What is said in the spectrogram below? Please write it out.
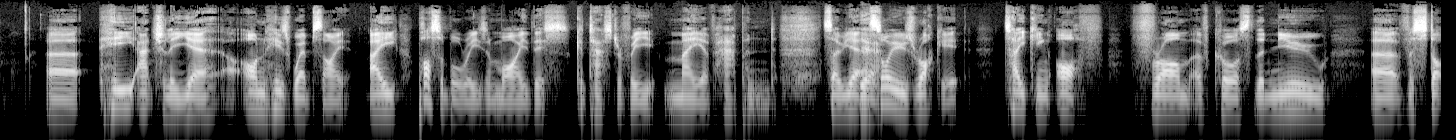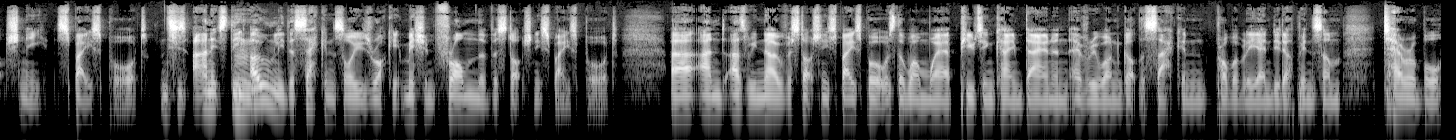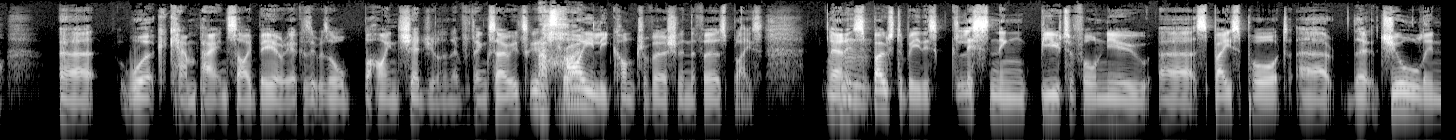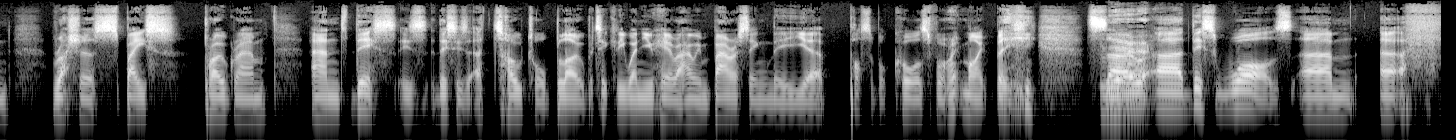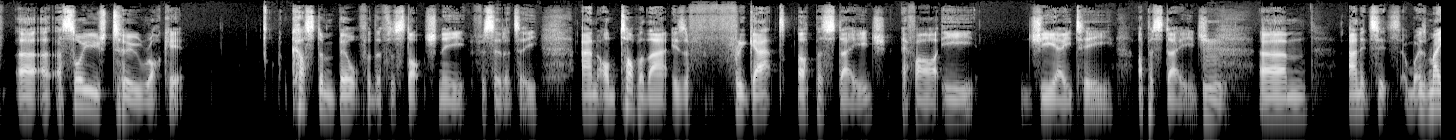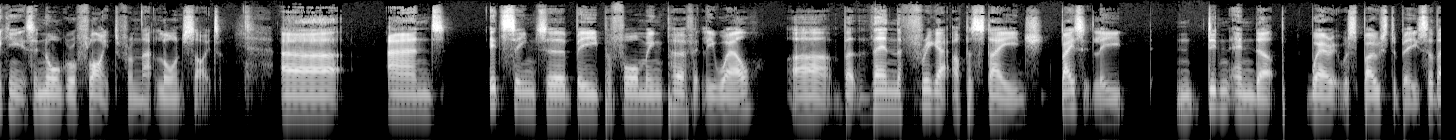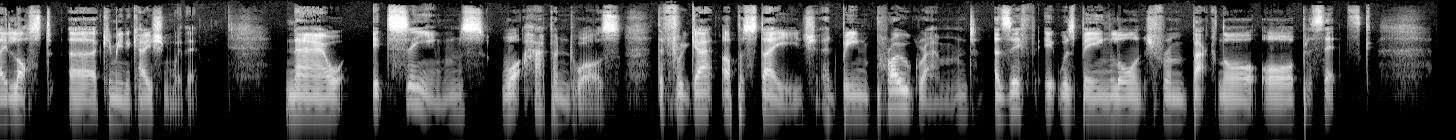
uh, he actually, yeah, on his website, a possible reason why this catastrophe may have happened. So yeah, Yeah. a Soyuz rocket taking off from, of course, the new uh, Vostochny spaceport. This is, and it's the only the second Soyuz rocket mission from the Vostochny spaceport. Uh, and as we know, Vostochny spaceport was the one where Putin came down and everyone got the sack and probably ended up in some terrible uh, work camp out in Siberia because it was all behind schedule and everything. So it's, it's That's right. highly controversial in the first place. And it's supposed to be this glistening, beautiful new uh, spaceport, uh, the jewel in Russia's space program. And this is this is a total blow, particularly when you hear how embarrassing the uh, possible cause for it might be. So Yeah. uh, this was um, a, uh, a Soyuz 2 rocket, custom built for the Vostochny facility. And on top of that is a Fregat upper stage, F R E G A T, upper stage. Um, and it's, it's, it was making its inaugural flight from that launch site. Uh, and it seemed to be performing perfectly well. Uh, but then the Fregat upper stage basically n- didn't end up where it was supposed to be, so they lost uh, communication with it. Now, it seems what happened was the Fregat upper stage had been programmed as if it was being launched from Baikonur or Plesetsk.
